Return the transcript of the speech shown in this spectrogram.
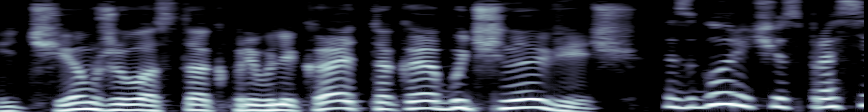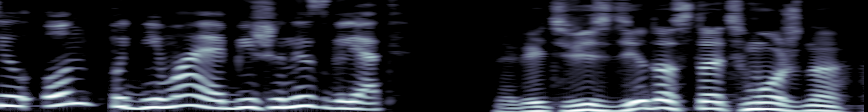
«И чем же вас так привлекает такая обычная вещь?» С горечью спросил он, поднимая обиженный взгляд. «Ведь везде достать можно,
